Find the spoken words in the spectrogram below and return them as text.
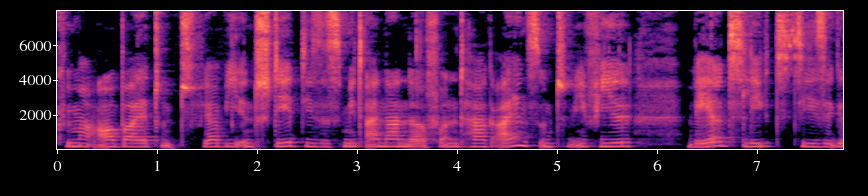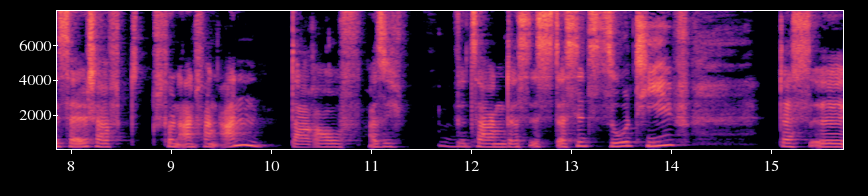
Kümmerarbeit und ja, wie entsteht dieses Miteinander von Tag eins und wie viel Wert legt diese Gesellschaft von Anfang an darauf? Also ich würde sagen, das ist, das sitzt so tief, das äh,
